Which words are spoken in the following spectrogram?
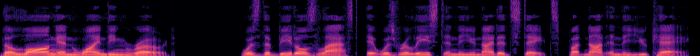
The Long and Winding Road, was the Beatles' last. It was released in the United States, but not in the UK.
